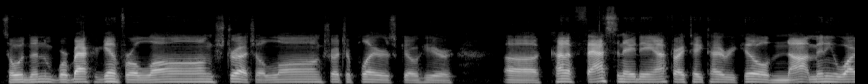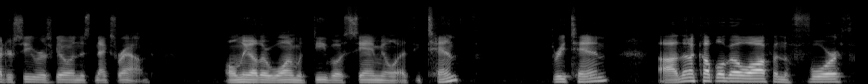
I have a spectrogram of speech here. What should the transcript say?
so then we're back again for a long stretch, a long stretch of players go here. Uh, kind of fascinating. After I take Tyreek Hill, not many wide receivers go in this next round. Only other one with Deebo Samuel at the 10th, 310. Uh, then a couple go off in the fourth,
